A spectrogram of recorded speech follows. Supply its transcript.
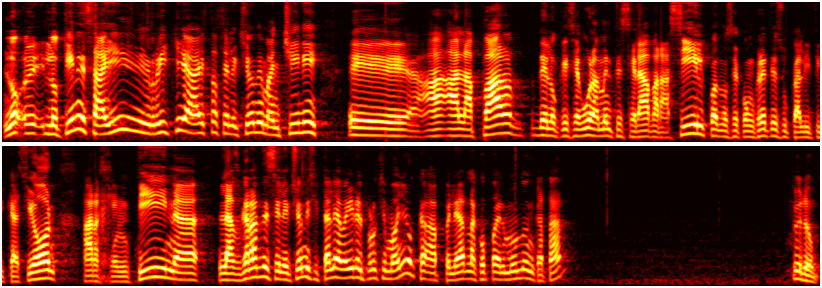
¿Lo, eh, lo tienes ahí, Ricky, a esta selección de Mancini eh, a, a la par de lo que seguramente será Brasil cuando se concrete su calificación, Argentina, las grandes selecciones? ¿Italia va a ir el próximo año a pelear la Copa del Mundo en Qatar? Pero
